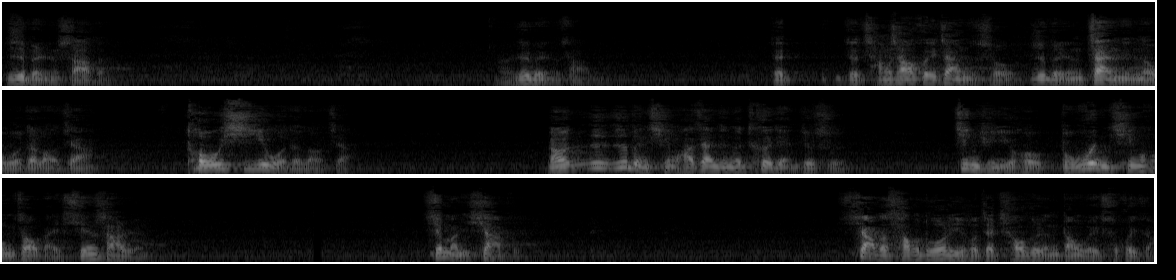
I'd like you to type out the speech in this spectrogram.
日本人杀的，啊，日本人杀的，在在长沙会战的时候，日本人占领了我的老家，偷袭我的老家。然后日日本侵华战争的特点就是，进去以后不问青红皂白，先杀人，先把你吓住，吓得差不多了以后，再挑个人当维持会长，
